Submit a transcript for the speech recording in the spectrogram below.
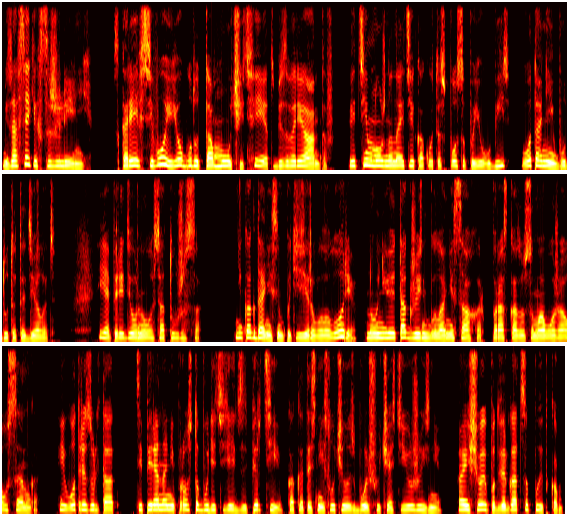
Безо всяких сожалений. Скорее всего, ее будут там мучить, и это без вариантов. Ведь им нужно найти какой-то способ ее убить, вот они и будут это делать. Я передернулась от ужаса. Никогда не симпатизировала Лори, но у нее и так жизнь была не сахар, по рассказу самого же Аусенга. И вот результат. Теперь она не просто будет сидеть в заперти, как это с ней случилось большую часть ее жизни, а еще и подвергаться пыткам.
